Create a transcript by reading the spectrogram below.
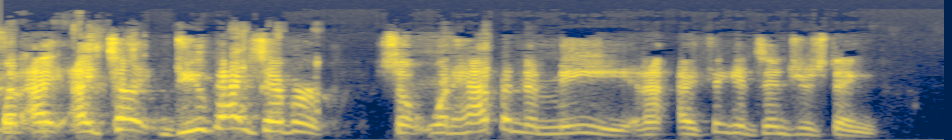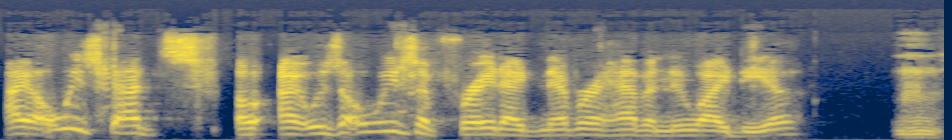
But I, I tell you, do you guys ever? So what happened to me, and I, I think it's interesting. I always got, I was always afraid I'd never have a new idea. Mhm.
